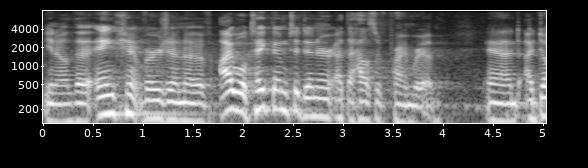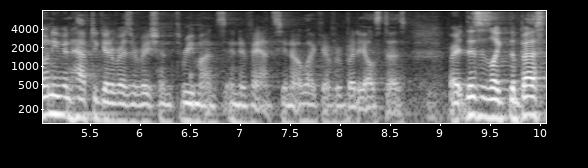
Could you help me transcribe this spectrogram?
you know, the ancient version of, I will take them to dinner at the house of prime rib and I don't even have to get a reservation three months in advance, you know, like everybody else does, right? This is like the best,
